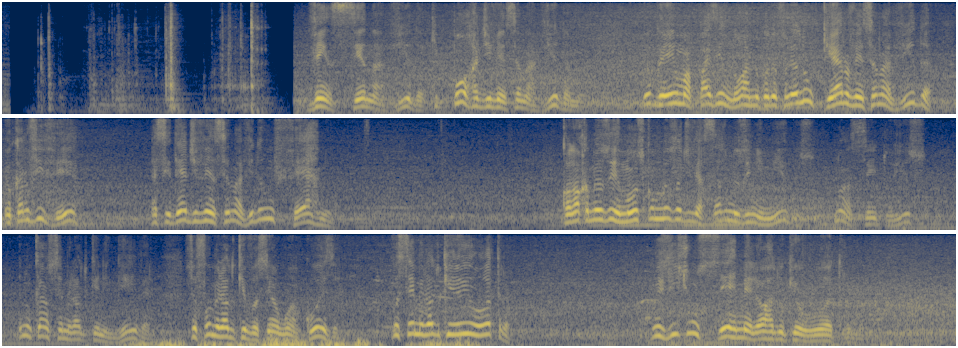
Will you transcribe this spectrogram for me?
vencer na vida? Que porra de vencer na vida, mano? Eu ganhei uma paz enorme quando eu falei, eu não quero vencer na vida, eu quero viver. Essa ideia de vencer na vida é um inferno. Coloca meus irmãos como meus adversários, meus inimigos. Não aceito isso. Eu não quero ser melhor do que ninguém, velho. Se eu for melhor do que você em alguma coisa, você é melhor do que eu em outra. Não existe um ser melhor do que o outro.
